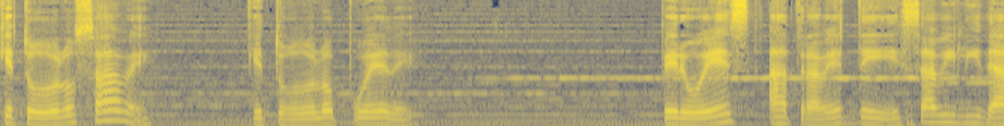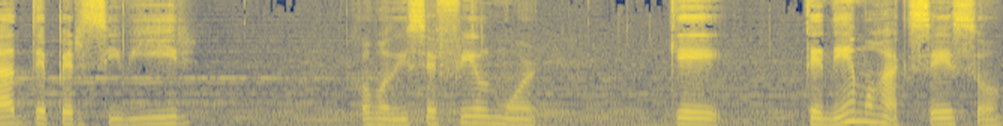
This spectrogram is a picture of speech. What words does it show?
que todo lo sabe, que todo lo puede. Pero es a través de esa habilidad de percibir, como dice Fillmore, que tenemos acceso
